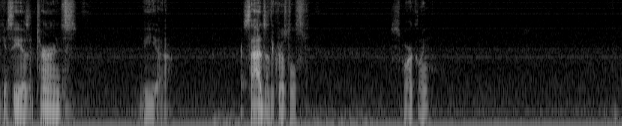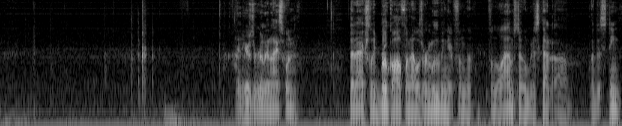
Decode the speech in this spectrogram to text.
you can see as it turns the uh, sides of the crystals sparkling. And here's a really nice one that actually broke off when I was removing it from the from the limestone but it's got a distinct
